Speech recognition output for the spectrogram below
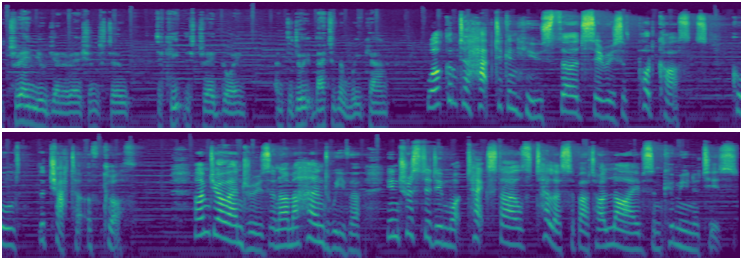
to train new generations to, to keep this trade going and to do it better than we can. Welcome to Haptic and Hue's third series of podcasts called The Chatter of Cloth. I'm Jo Andrews and I'm a hand weaver interested in what textiles tell us about our lives and communities.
